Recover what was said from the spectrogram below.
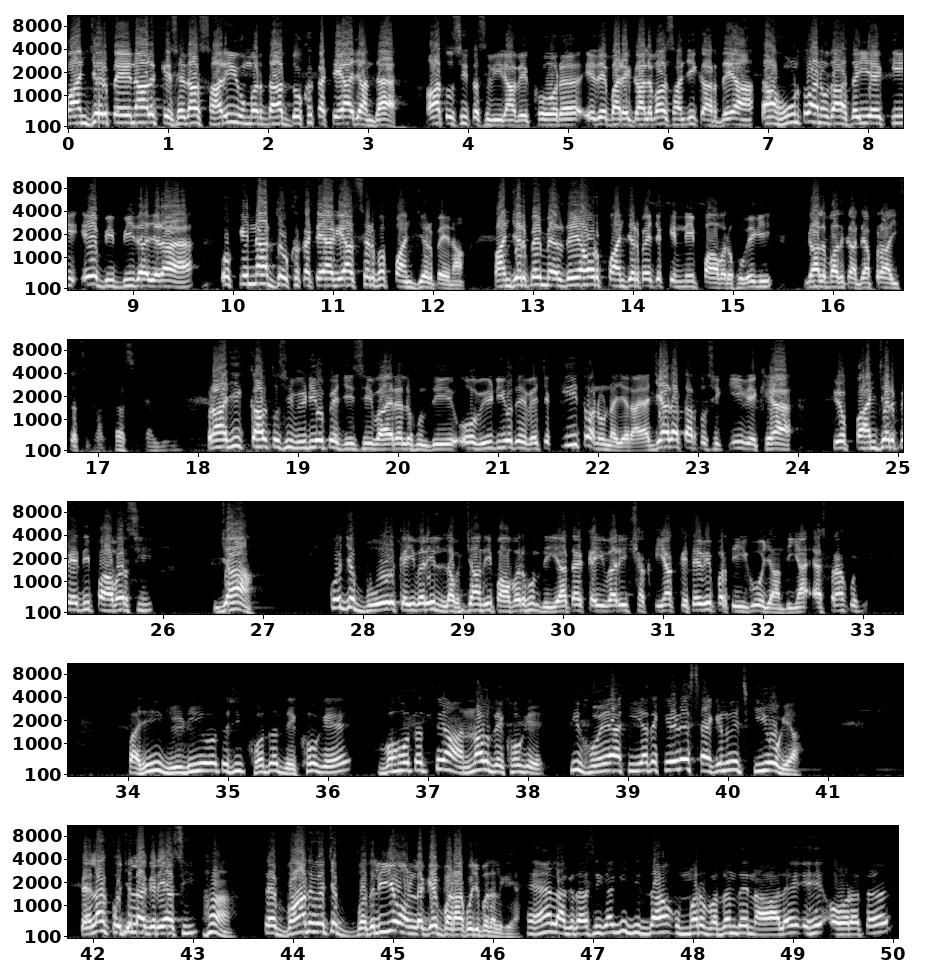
5 ਰੁਪਏ ਨਾਲ ਕਿਸੇ ਦਾ ਸਾਰੀ ਉਮਰ ਦਾ ਦੁੱਖ ਕੱਟਿਆ ਜਾਂਦਾ ਹੈ। ਆ ਤੁਸੀਂ ਤਸਵੀਰਾਂ ਵੇਖੋ ਔਰ ਇਹਦੇ ਬਾਰੇ ਗੱਲਬਾਤ ਸਾਂਝੀ ਕਰਦੇ ਆ ਤਾਂ ਹੁਣ ਤੁਹਾਨੂੰ ਦੱਸ ਦਈਏ ਕਿ ਇਹ ਬੀਬੀ ਦਾ ਜਿਹੜਾ ਹੈ ਉਹ ਕਿੰਨਾ ਦੁੱਖ ਕੱਟਿਆ ਗਿਆ ਸਿਰਫ 5 ਰੁਪਏ ਨਾਲ। 5 ਰੁਪਏ ਮਿਲਦੇ ਆ ਔਰ 5 ਰੁਪਏ 'ਚ ਕਿੰਨੀ ਪਾਵਰ ਹੋਵੇਗੀ। ਗੱਲਬਾਤ ਕਰਦੇ ਆ ਭਰਾ ਜੀ ਸਤਿ ਸ਼੍ਰੀ ਅਕਾਲ ਸਤਿ ਸ਼੍ਰੀ ਅਕਾਲ ਜੀ। ਭਰਾ ਜੀ ਕੱਲ ਤੁਸੀਂ ਵੀਡੀਓ ਭੇਜੀ ਸੀ ਵਾਇਰਲ ਹੁੰਦੀ। ਉਹ ਵੀਡੀਓ ਦੇ ਵਿੱਚ ਕੀ ਤੁਹਾਨੂੰ ਨਜ਼ਰ ਆਇਆ? ਜ਼ਿਆਦਾਤਰ ਤੁਸੀਂ ਕੀ ਵੇਖਿਆ ਕਿ ਉਹ 5 ਰੁਪਏ ਦੀ ਪਾਵਰ ਸੀ ਜਾਂ ਕੁਝ ਬੋਲ ਕਈ ਵਾਰੀ ਲਫ਼ਜ਼ਾਂ ਦੀ ਪਾਵਰ ਹੁੰਦੀ ਆ ਤਾਂ ਕਈ ਵਾਰੀ ਸ਼ਕਤੀਆਂ ਕਿਤੇ ਵੀ ਪ੍ਰਤੀਕ ਹੋ ਜਾਂਦੀਆਂ ਇਸ ਤਰ੍ਹਾਂ ਕੁਝ? ਭਾਜੀ ਵੀਡੀਓ ਤੁਸੀਂ ਖੁਦ ਦੇਖੋਗੇ ਬਹੁਤ ਧਿਆਨ ਨਾਲ ਦੇਖੋਗੇ ਕਿ ਹੋਇਆ ਕੀ ਆ ਤੇ ਕਿਹੜੇ ਸੈਕਿੰਡ ਵਿੱਚ ਕੀ ਹੋ ਗਿਆ। ਪਹਿਲਾਂ ਕੁਝ ਲੱਗ ਰਿਹਾ ਸੀ ਹਾਂ। ਤੇ ਬਾਅਦ ਵਿੱਚ ਬਦਲੀ ਹੋਣ ਲੱਗੇ ਬੜਾ ਕੁਝ ਬਦਲ ਗਿਆ। ਐਂ ਲੱਗਦਾ ਸੀਗਾ ਕਿ ਜਿੱਦਾਂ ਉਮਰ ਵਧਣ ਦੇ ਨਾਲ ਇਹ ਔਰਤ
